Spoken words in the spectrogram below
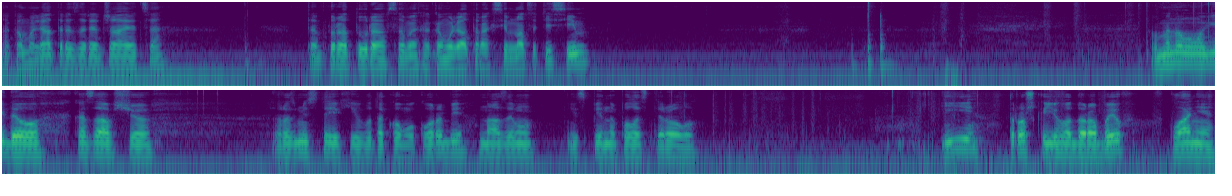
Акумулятори заряджаються. Температура в самих акумуляторах 17,7. В минулому відео казав, що розмістив їх у такому коробі на зиму із пінополістиролу. І трошки його доробив в плані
